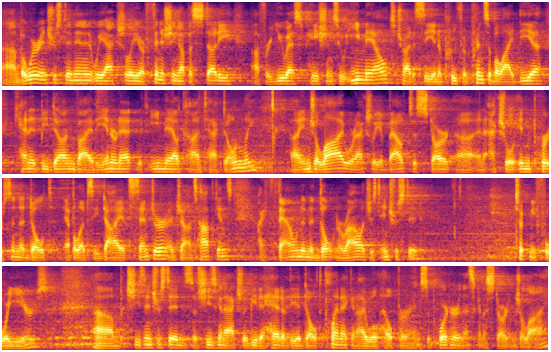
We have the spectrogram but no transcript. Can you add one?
Um, but we're interested in it. We actually are finishing up a study uh, for US patients who email to try to see in a proof of principle idea, can it be done via the internet with email contact only? Uh, in July, we're actually about to start uh, an actual in-person adult epilepsy diet center at Johns Hopkins. I found an adult neurologist interested. It took me four years, um, but she's interested, so she's going to actually be the head of the adult clinic, and I will help her and support her, and that's going to start in July.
